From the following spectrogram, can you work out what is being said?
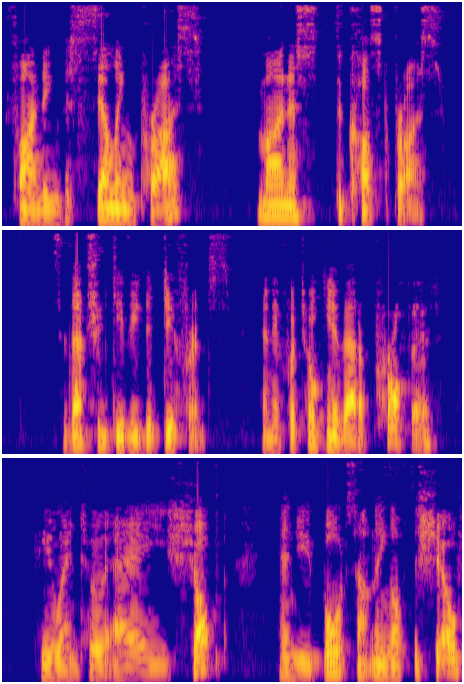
finding the selling price minus the cost price. So that should give you the difference. And if we're talking about a profit, if you went to a shop and you bought something off the shelf,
